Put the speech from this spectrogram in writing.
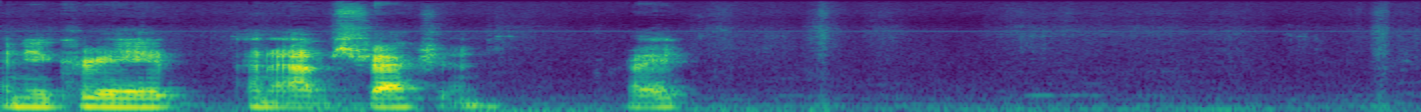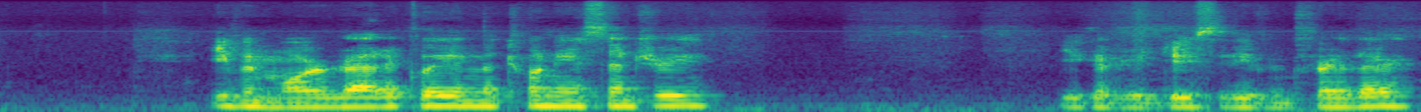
and you create an abstraction, right? even more radically in the 20th century. You could reduce it even further.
